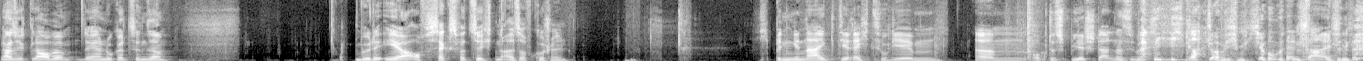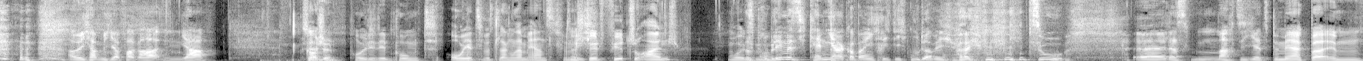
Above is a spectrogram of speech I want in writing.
Also ich glaube, der Herr Luca Zinser würde eher auf Sex verzichten als auf Kuscheln. Ich bin geneigt, dir recht zu geben. Ähm, ob des Spielstandes überlege ich gerade, ob ich mich umentscheide. Aber ich habe mich ja verraten. Ja. Sehr schön. Hol dir den Punkt. Oh, jetzt wird's langsam ernst für Da mich. steht 4 zu 1. Wollte das Problem ist, ich kenne Jakob eigentlich richtig gut, aber ich höre ihm nie zu. Äh, das macht sich jetzt bemerkbar im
